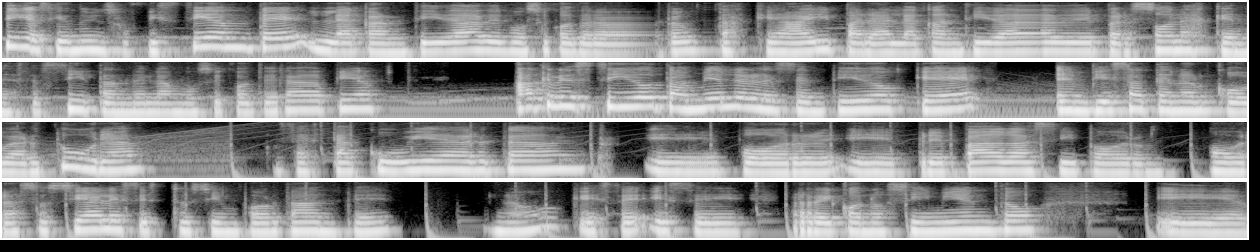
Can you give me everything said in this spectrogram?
Sigue siendo insuficiente la cantidad de musicoterapeutas que hay para la cantidad de personas que necesitan de la musicoterapia. Ha crecido también en el sentido que empieza a tener cobertura o sea, está cubierta eh, por eh, prepagas y por obras sociales. Esto es importante, ¿no? Que ese, ese reconocimiento Eh,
